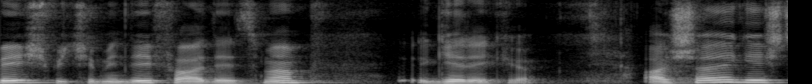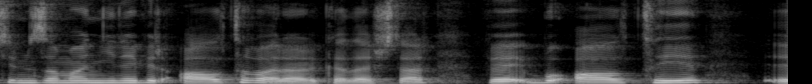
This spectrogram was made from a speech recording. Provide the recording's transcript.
5 biçiminde ifade etmem gerekiyor. Aşağıya geçtiğim zaman yine bir 6 var arkadaşlar ve bu 6'yı e,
